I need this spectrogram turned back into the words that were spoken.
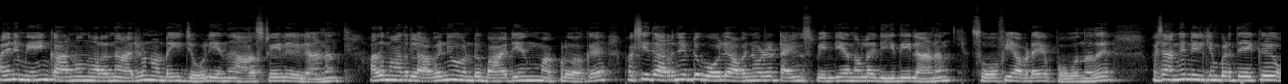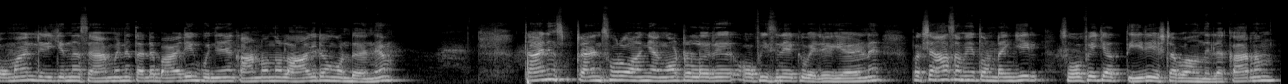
അതിന് മെയിൻ കാരണം എന്ന് പറയുന്നത് അരുൺ ഉണ്ടെങ്കിൽ ജോലി ചെയ്യുന്നത് ആസ്ട്രേലിയയിലാണ്. അത് മാത്രമല്ല അവനും ഉണ്ട് ഭാര്യയും മക്കളും ഒക്കെ. പക്ഷേ ഇത് അറിഞ്ഞിട്ട് പോലും അവനോട് ടൈം സ്പെൻഡ് ചെയ്യുക എന്നുള്ള രീതിയിലാണ് സോഫി അവിടെ പോകുന്നത്. പക്ഷെ അങ്ങനെ ഇരിക്കുമ്പോഴത്തേക്ക് ഒമാനിലിരിക്കുന്ന സാമിന് തന്റെ ഭാര്യയും കുഞ്ഞിനെയും കാണണമെന്നുള്ള ആഗ്രഹം കൊണ്ട് തന്നെ താനും ട്രാൻസ്ഫർ വാങ്ങി അങ്ങോട്ടുള്ള ഒരു ഓഫീസിലേക്ക് വരികയാണ്. പക്ഷെ ആ സമയത്തുണ്ടെങ്കിൽ സോഫിയയ്ക്ക് അത് തീരെ ഇഷ്ടമാവുന്നില്ല. കാരണം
